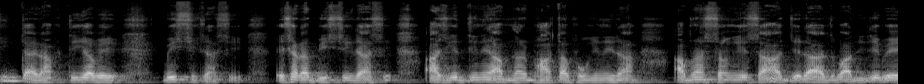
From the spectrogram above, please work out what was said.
চিন্তায় রাখতেই হবে বৃশ্চিক রাশি। এছাড়া বৃশ্চিক রাশি আজকের দিনে আপনার ভাতা ভগিনীরা আপনার সঙ্গে সাহায্যের হাত বাড়িয়ে দেবে।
